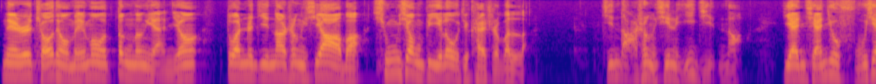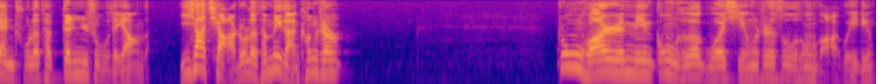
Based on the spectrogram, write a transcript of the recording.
那人挑挑眉毛，瞪瞪眼睛，端着金大圣下巴，凶相毕露，就开始问了。金大圣心里一紧呐，眼前就浮现出了他根叔的样子，一下卡住了，他没敢吭声。中华人民共和国刑事诉讼法规定，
